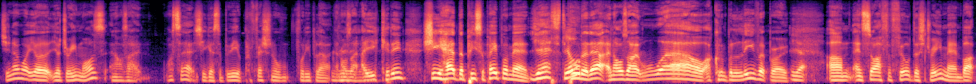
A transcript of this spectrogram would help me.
"Do you know what your your dream was?" And I was like. What's that? She goes to be a professional footy player, and I was like, "Are you kidding?" She had the piece of paper, man. Yeah, still. pulled it out, and I was like, "Wow!" I couldn't believe it, bro. Yeah. Um, and so I fulfilled this dream, man. But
